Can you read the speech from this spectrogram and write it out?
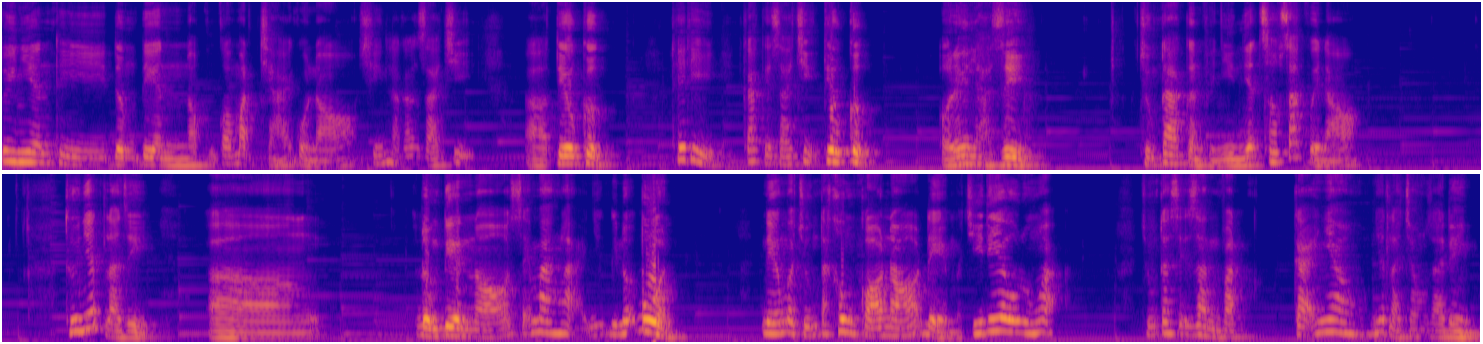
Tuy nhiên thì đồng tiền nó cũng có mặt trái của nó chính là các giá trị uh, tiêu cực. Thế thì các cái giá trị tiêu cực ở đây là gì? Chúng ta cần phải nhìn nhận sâu sắc về nó thứ nhất là gì? À, đồng tiền nó sẽ mang lại những cái nỗi buồn. Nếu mà chúng ta không có nó để mà chi tiêu đúng không ạ? Chúng ta sẽ dằn vặt cãi nhau nhất là trong gia đình.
